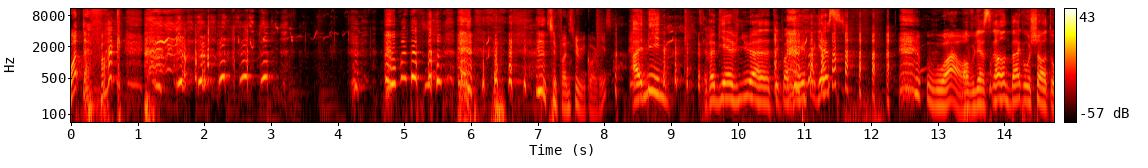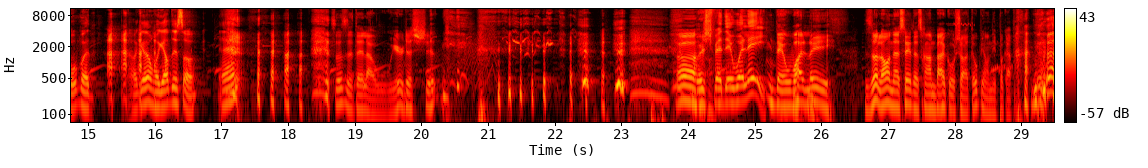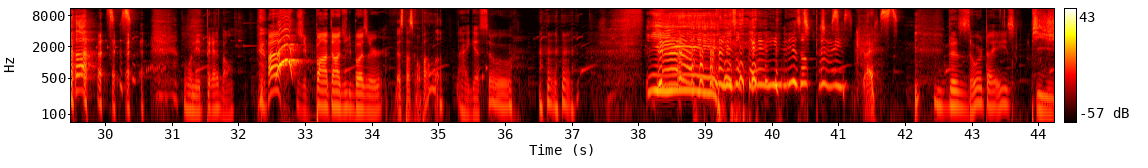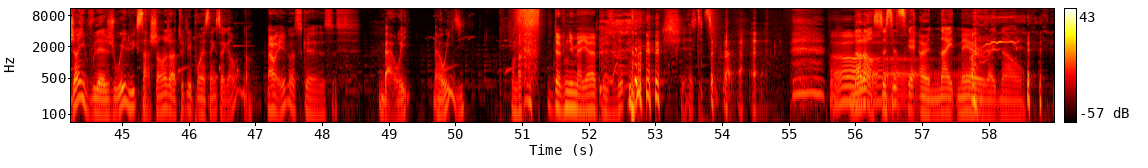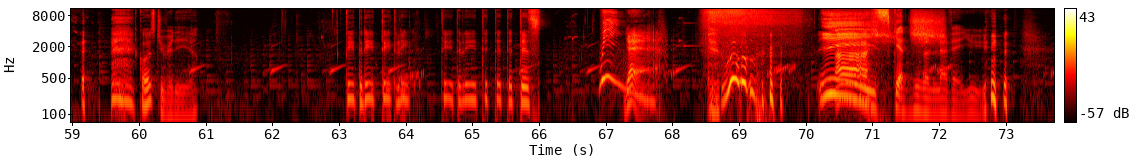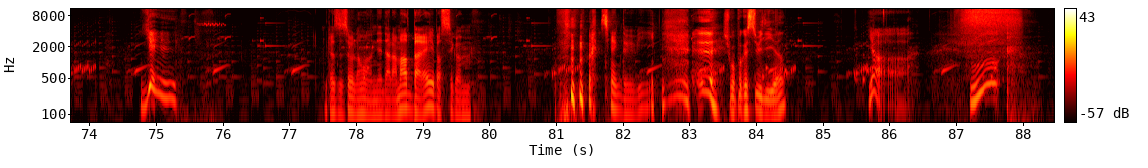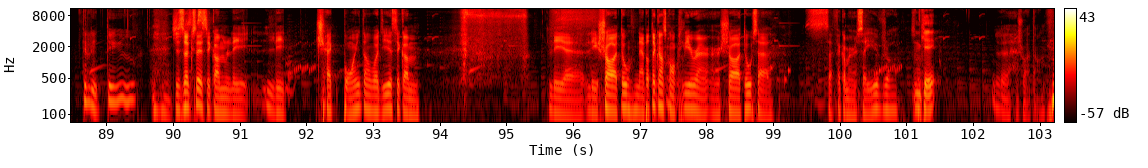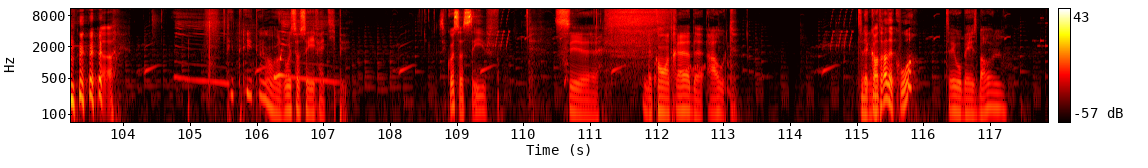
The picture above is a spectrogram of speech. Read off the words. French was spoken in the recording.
What the fuck? What the fuck? C'est fun de recorder ça. I mean, re-bienvenue à T'es pas game, I guess. On Wow. vous laisse rendre back au château, but... Ok, on va garder ça. Hein? Ça, c'était la weirdest shit. Ah, Moi, je fais des wallets. des wallets. Ça, là, on essaie de se rendre back au château, puis on n'est pas capable. on est très bon. Ah! J'ai pas entendu le buzzer. Ben, c'est parce qu'on parle, là. I guess so. Yeah! les orteils! Les orteils! Jesus Christ. Des orteils. Puis Jean, il voulait jouer, lui, que ça change à toutes les 0.5 secondes. Là. Ben oui, parce que c'est- Ben oui. Ben oui, il dit. on est devenu meilleur plus vite. Shit. Non, non, ce site serait un nightmare right now. Qu'est-ce que tu veux dire? Oui! Yeah! Hi, Ah, sketch. Je l'avais eu. yeah! Là, c'est ça, là, on est dans la merde pareil parce que c'est comme. Reste rien que deux vies. Je vois pas ce que tu dis, hein. Yeah! C'est ça que c'est, c'est comme les, les checkpoints, on va dire. C'est comme les, euh, les châteaux. N'importe quand on clear un, un château, ça, ça fait comme un save, genre. Ok. Euh, je vais attendre. Ah. On va jouer sur save un petit peu. C'est quoi ça, save? C'est euh, le contraire de out. Le contrat de quoi? Tu sais, au baseball.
